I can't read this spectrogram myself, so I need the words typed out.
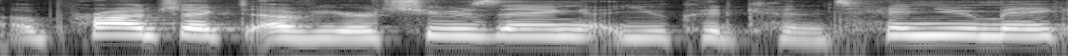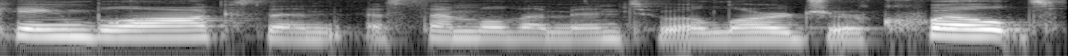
a project of your choosing. You could continue making blocks and assemble them into a larger quilt.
